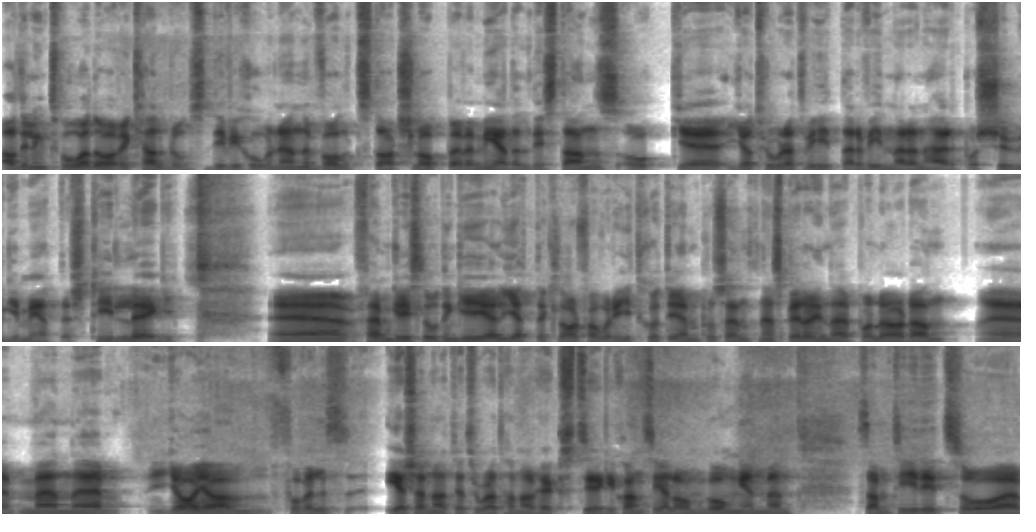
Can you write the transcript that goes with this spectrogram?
Avdelning 2, då har vi kallblodsdivisionen, voltstartslopp över medeldistans och eh, jag tror att vi hittar vinnaren här på 20 meters tillägg. Eh, 5 Grisloden GL, jätteklar favorit, 71% när jag spelar in det här på lördagen. Eh, men ja, jag får väl erkänna att jag tror att han har högst segerchans i hela omgången, men samtidigt så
